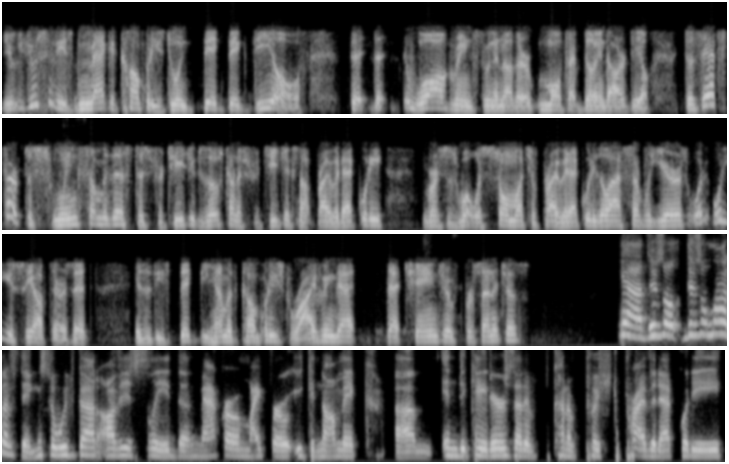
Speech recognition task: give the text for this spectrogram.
you, you see these mega companies doing big, big deals. The, the, the Walgreens doing another multi-billion dollar deal. Does that start to swing some of this to strategics, those kind of strategics, not private equity, versus what was so much of private equity the last several years? What, what do you see out there? Is it is it these big behemoth companies driving that that change of percentages? Yeah, there's a there's a lot of things. So we've got obviously the macro and microeconomic um, indicators that have kind of pushed private equity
